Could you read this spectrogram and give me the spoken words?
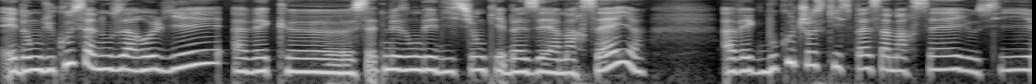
Et donc, du coup, ça nous a reliés avec euh, cette maison d'édition qui est basée à Marseille, avec beaucoup de choses qui se passent à Marseille aussi.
